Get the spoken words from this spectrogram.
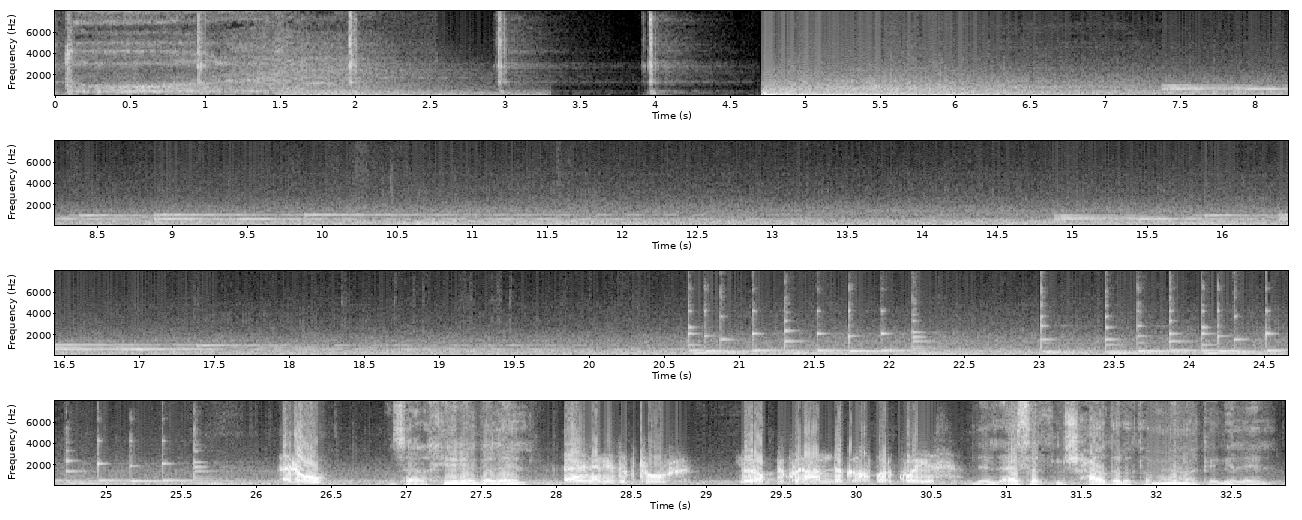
مساء الخير يا جلال. أهلا يا دكتور. يا رب يكون عندك أخبار كويسة. للأسف مش هقدر أطمنك يا جلال.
